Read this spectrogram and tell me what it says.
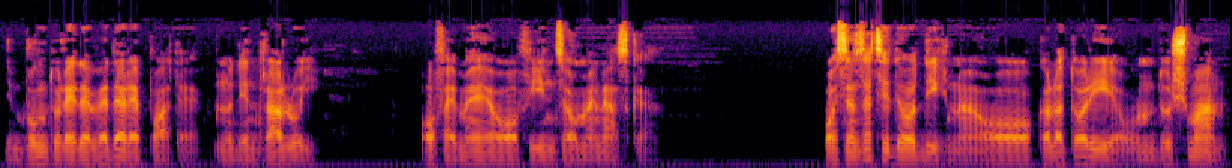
Din punctul ei de vedere, poate, nu dintre lui. O femeie, o ființă omenească. O senzație de odihnă, o călătorie, un dușman.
